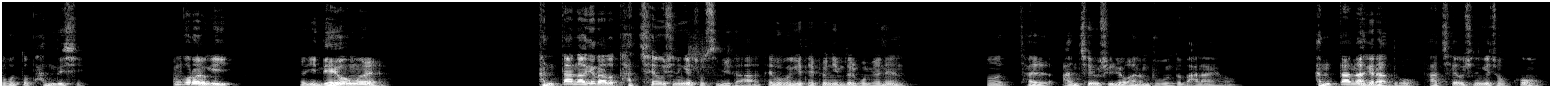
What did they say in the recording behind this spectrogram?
이것도 반드시 참고로 여기 이 내용을 간단하게라도 다 채우시는 게 좋습니다. 대부분 이게 대표님들 보면은 어, 잘 안 채우시려고 하는 부분도 많아요. 간단하게라도 다 채우시는 게 좋고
